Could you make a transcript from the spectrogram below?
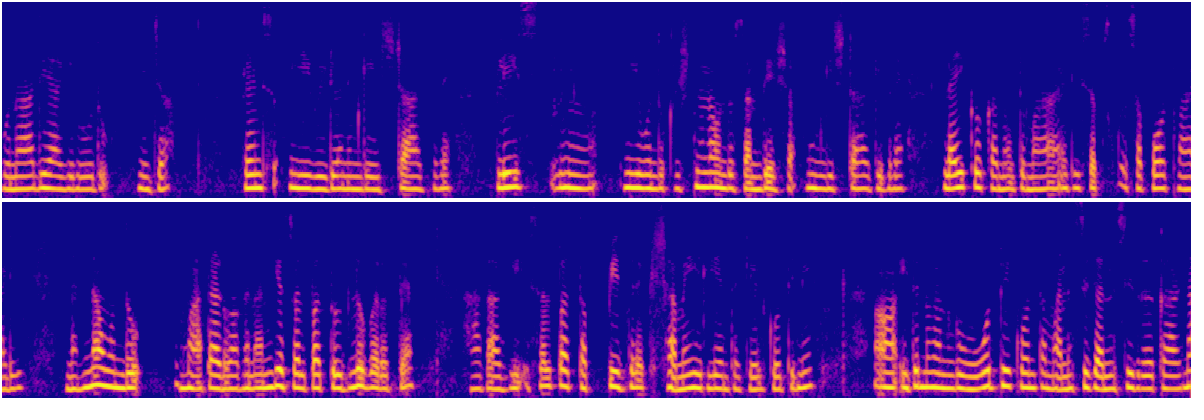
ಬುನಾದಿಯಾಗಿರುವುದು ನಿಜ. ಫ್ರೆಂಡ್ಸ್, ಈ ವಿಡಿಯೋ ನಿಮಗೆ ಇಷ್ಟ ಆದರೆ ಪ್ಲೀಸ್ ಈ ಒಂದು ಕೃಷ್ಣನ ಒಂದು ಸಂದೇಶ ನಿಮ್ಗೆ ಇಷ್ಟ ಆಗಿದರೆ ಲೈಕು, ಕಮೆಂಟ್ ಮಾಡಿ, ಸಬ್ಸ್, ಸಪೋರ್ಟ್ ಮಾಡಿ. ನನ್ನ ಒಂದು ಮಾತಾಡುವಾಗ ನನಗೆ ಸ್ವಲ್ಪ ತೊದಲು ಬರುತ್ತೆ. ಹಾಗಾಗಿ ಸ್ವಲ್ಪ ತಪ್ಪಿದರೆ ಕ್ಷಮೆ ಇರಲಿ ಅಂತ ಕೇಳ್ಕೊತೀನಿ. ಇದನ್ನು ನನಗೆ ಓದಬೇಕು ಅಂತ ಮನಸ್ಸಿಗೆ ಅನಿಸಿದ್ರ ಕಾರಣ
